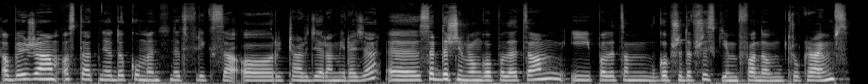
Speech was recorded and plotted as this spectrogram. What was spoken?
Obejrzałam ostatnio dokument Netflixa o Richardzie Ramirezie. E, serdecznie Wam go polecam i polecam go przede wszystkim fanom True Crimes.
